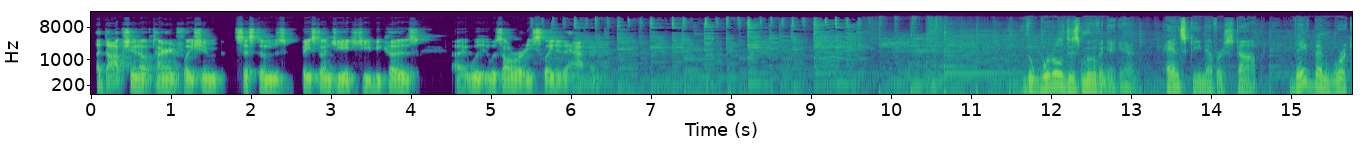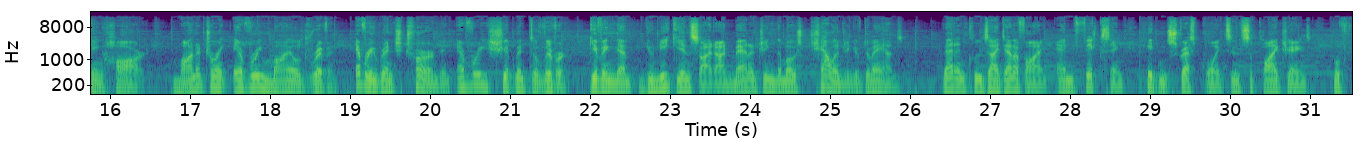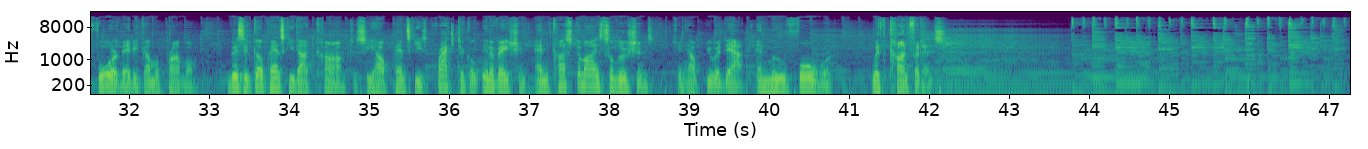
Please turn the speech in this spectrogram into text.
adoption of tire inflation systems based on GHG because uh, it, w- it was already slated to happen. The world is moving again. Penske never stopped. They've been working hard, monitoring every mile driven, every wrench turned, and every shipment delivered giving them unique insight on managing the most challenging of demands. That includes identifying and fixing hidden stress points in supply chains before they become a problem. Visit gopenske.com to see how Penske's practical innovation and customized solutions can help you adapt and move forward with confidence.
